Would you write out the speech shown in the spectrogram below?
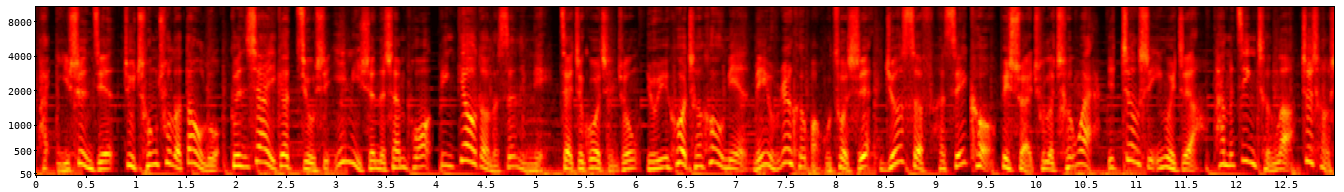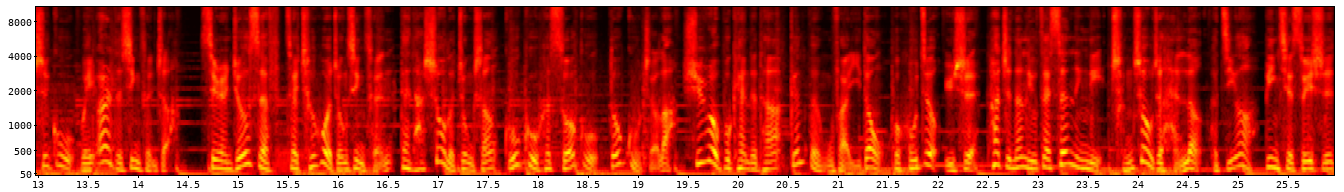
她一瞬间就冲出了道路，滚下一个九十一米深的山坡，并掉到了森林里。在这过程中，由于货车后面没有任何保护措施，Joseph 和 Seiko 被甩出了车外。也正是因为这样，他们竟成了这场事故唯二的幸存者。虽然 Joseph 在车祸中幸存，但他受了重伤，股骨和锁骨都骨折了。虚弱不堪的他根本无法移动或呼救，于是他只能留在森林里，承受着寒冷和饥饿，并且随时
